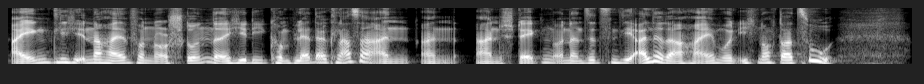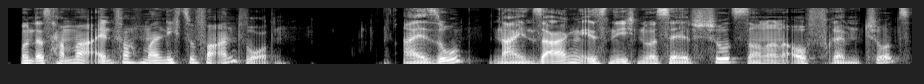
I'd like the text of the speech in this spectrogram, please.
eigentlich innerhalb von einer Stunde hier die komplette Klasse an, an, anstecken und dann sitzen die alle daheim und ich noch dazu. Und das haben wir einfach mal nicht zu verantworten. Also, Nein sagen ist nicht nur Selbstschutz, sondern auch Fremdschutz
